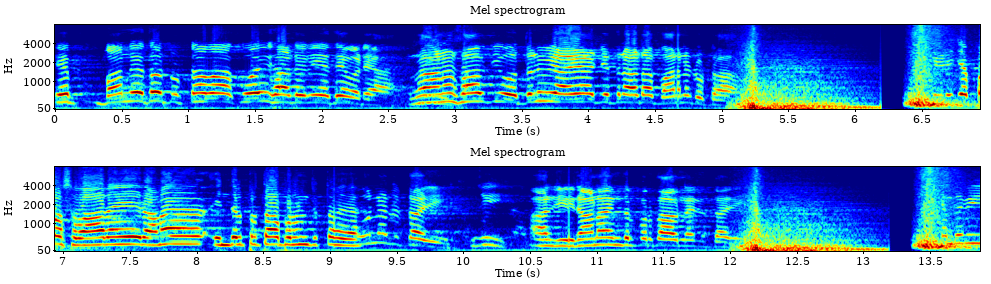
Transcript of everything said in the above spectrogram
ਇਹ ਬੰਨ ਇਥੋਂ ਟੁੱਟਾ ਵਾ ਕੋਈ ਸਾਡੇ ਨਹੀਂ ਇੱਥੇ ਵੜਿਆ। ਰਾਣਾ ਸਾਹਿਬ ਜੀ ਉਦੋਂ ਵੀ ਆਇਆ ਜਿੱਦਣ ਸਾਡਾ ਬੰਨ ਟੁੱਟਾ। ਜਿਹੜੇ ਚ ਆਪਾਂ ਸਵਾਰ ਆਏ ਰਾਣਾ ਇੰਦਰ ਪ੍ਰਤਾਪ ਨੂੰ ਦਿੱਤਾ ਹੋਇਆ? ਉਹਨੇ ਦਿੱਤਾ ਜੀ। ਜੀ। ਹਾਂਜੀ ਰਾਣਾ ਇੰਦਰ ਪ੍ਰਤਾਪ ਨੇ ਦਿੱਤਾ ਜੀ। ਕਹਿੰਦੇ ਵੀ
